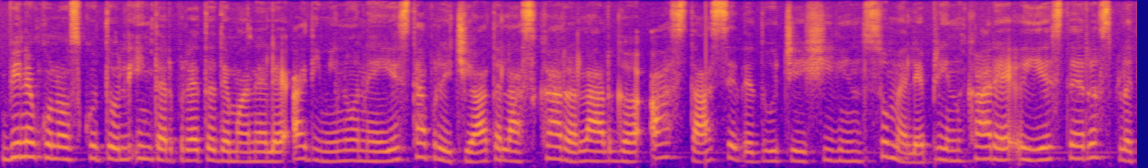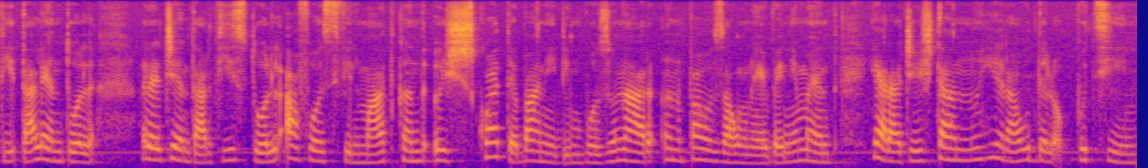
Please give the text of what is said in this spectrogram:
Binecunoscutul interpret de manele Adi Minune este apreciat la scară largă. Asta se deduce și din sumele prin care îi este răsplătit talentul. Recent artistul a fost filmat când își scoate banii din buzunar în pauza unui eveniment, iar aceștia nu erau deloc puțini.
